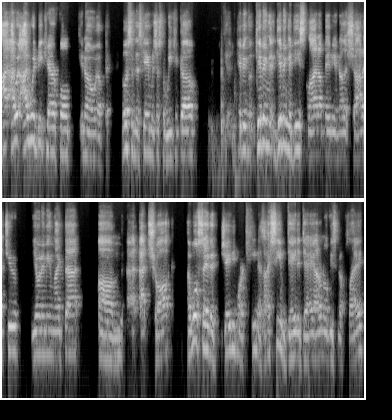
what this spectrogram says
I, I, w- I would be careful. You know, listen, this game was just a week ago. Giving giving giving a decent lineup, maybe another shot at you. You know what I mean? Like that. Um, at, at chalk. I will say that JD Martinez, I see him day to day. I don't know if he's going to play.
